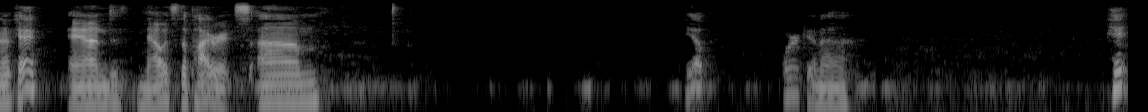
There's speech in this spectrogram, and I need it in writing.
Okay, and now it's the pirates. Um. Yep, we're gonna hit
